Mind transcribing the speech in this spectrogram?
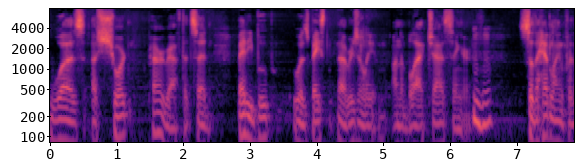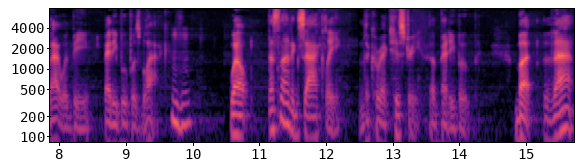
was a short paragraph that said Betty Boop was based originally on a black jazz singer. Mm-hmm. So the headline for that would be Betty Boop was black. Mm-hmm. Well, that's not exactly the correct history of Betty Boop. But that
